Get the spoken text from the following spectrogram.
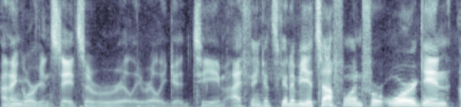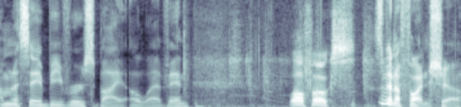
I think Oregon State's a really, really good team. I think it's going to be a tough one for Oregon. I'm going to say Beavers by 11. Well, folks, it's been a fun show.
